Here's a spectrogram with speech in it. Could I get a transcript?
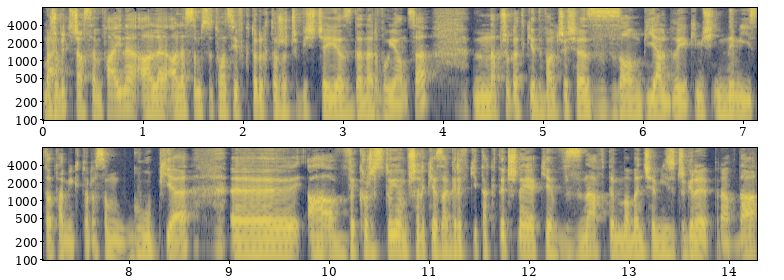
Może tak. być czasem fajne, ale ale, ale są sytuacje, w których to rzeczywiście jest denerwujące. Na przykład, kiedy walczy się z zombie albo jakimiś innymi istotami, które są głupie, yy, a wykorzystują wszelkie zagrywki taktyczne, jakie zna w tym momencie mistrz gry, prawda?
